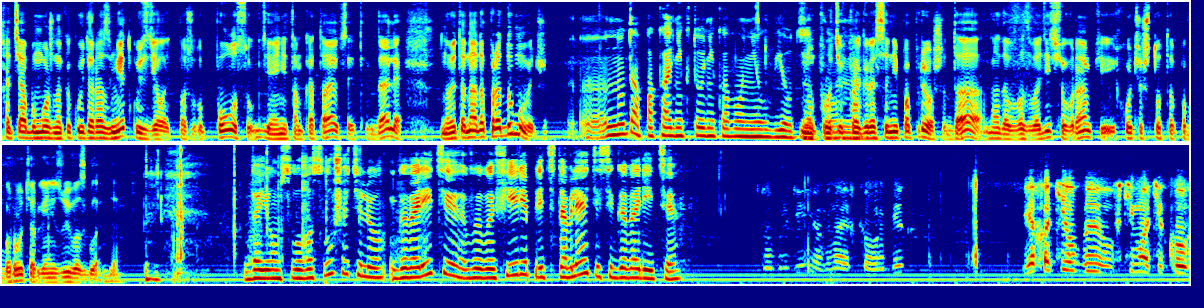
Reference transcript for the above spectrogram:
хотя бы можно какую-то разметку сделать, полосу, где они там катаются и так далее. Но это надо продумывать же. Э, ну да, пока никто никого не убьет. Ну, против прогресса не попрешь. Да, надо возводить все в рамки. И хочешь что-то побороть, организуй возглавь, да. Даем слово слушателю. Говорите, вы в эфире, представляйтесь и говорите. Добрый день, Агнаев Каурбек. Я хотел бы в тематику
